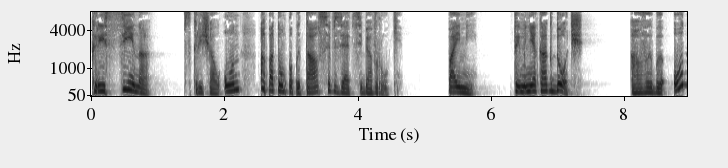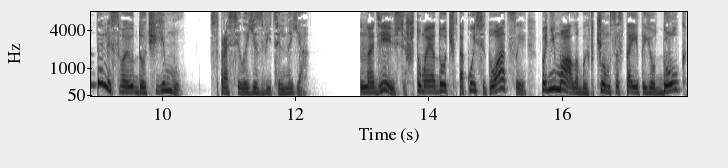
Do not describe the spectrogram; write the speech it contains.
«Кристина!» — вскричал он, а потом попытался взять себя в руки. «Пойми, ты мне как дочь». «А вы бы отдали свою дочь ему?» — спросила язвительно я. Надеюсь, что моя дочь в такой ситуации понимала бы, в чем состоит ее долг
